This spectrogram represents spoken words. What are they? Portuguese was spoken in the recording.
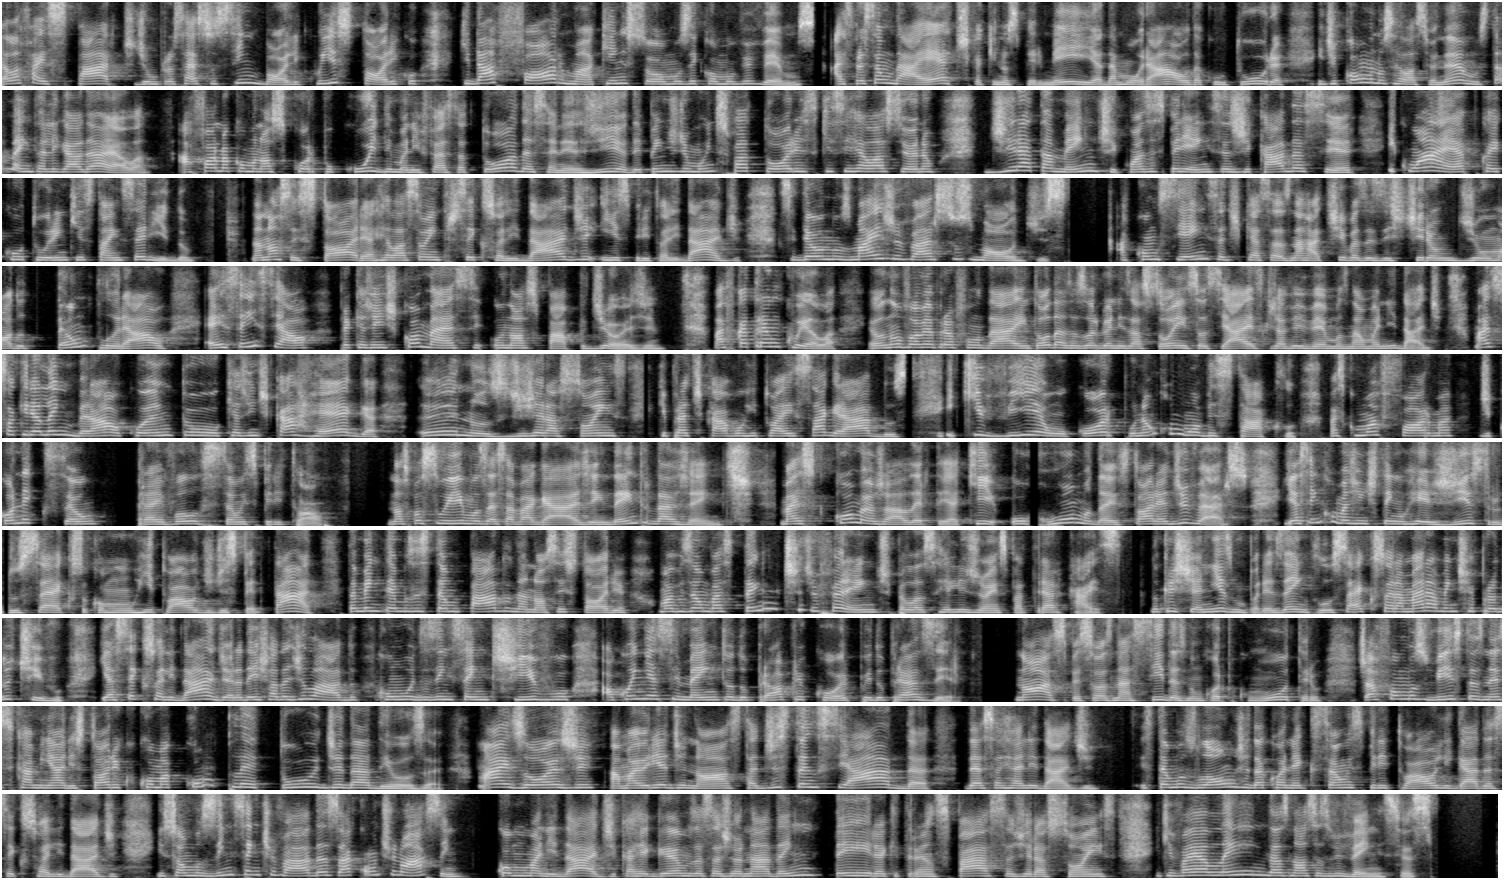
Ela faz parte de um processo simbólico e histórico que dá forma a quem somos e como vivemos. A expressão da ética que nos permeia, da moral, da cultura e de como nos relacionamos também está ligada a ela. A forma como nosso corpo cuida e manifesta toda essa energia depende de muitos fatores que se relacionam diretamente com as experiências de cada ser e com a época e cultura em que está inserido. Na nossa história, a relação entre sexualidade e espiritualidade se deu nos mais diversos moldes, a consciência de que essas narrativas existiram de um modo tão plural é essencial para que a gente comece o nosso papo de hoje. Mas fica tranquila, eu não vou me aprofundar em todas as organizações sociais que já vivemos na humanidade. Mas só queria lembrar o quanto que a gente carrega anos de gerações que praticavam rituais sagrados e que viam o corpo não como um obstáculo, mas como uma forma de conexão para a evolução espiritual. Nós possuímos essa bagagem dentro da gente, mas como eu já alertei aqui, o rumo da história é diverso. E assim como a gente tem o registro do sexo como um ritual de despertar, também temos estampado na nossa história uma visão bastante diferente pelas religiões patriarcais. No cristianismo, por exemplo, o sexo era meramente reprodutivo e a sexualidade era deixada de lado com o desincentivo ao conhecimento do próprio corpo e do prazer. Nós, pessoas nascidas num corpo com útero, já fomos vistas nesse caminhar histórico como a completude da deusa. Mas hoje, a maioria de nós está distanciada dessa realidade. Estamos longe da conexão espiritual ligada à sexualidade e somos incentivadas a continuar assim. Como humanidade, carregamos essa jornada inteira que transpassa gerações e que vai além das nossas vivências.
